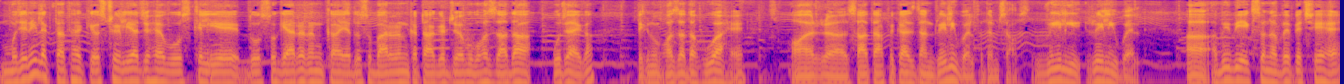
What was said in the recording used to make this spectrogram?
मुझे नहीं लगता था कि ऑस्ट्रेलिया जो है वो उसके लिए 211 रन का या 212 रन का टारगेट जो है वो बहुत ज़्यादा हो जाएगा, लेकिन वो बहुत ज़्यादा हुआ है। और South Africa is done really well for themselves really really well अभी भी 190 पे छः है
